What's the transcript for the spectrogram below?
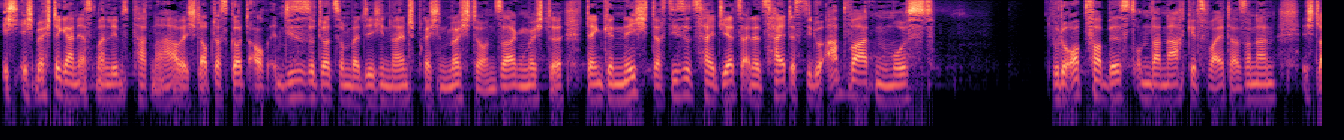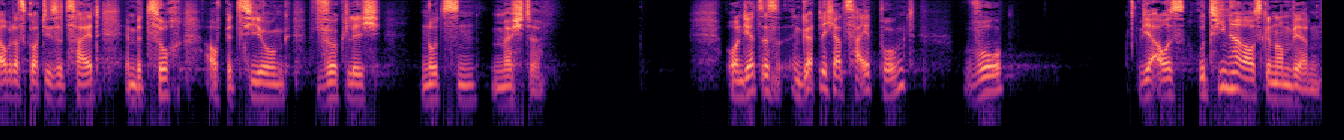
ich, ich möchte gerne erstmal einen Lebenspartner haben. Ich glaube, dass Gott auch in diese Situation bei dir hineinsprechen möchte und sagen möchte, denke nicht, dass diese Zeit jetzt eine Zeit ist, die du abwarten musst, wo du Opfer bist und danach geht's weiter, sondern ich glaube, dass Gott diese Zeit in Bezug auf Beziehung wirklich nutzen möchte. Und jetzt ist ein göttlicher Zeitpunkt, wo wir aus Routine herausgenommen werden.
